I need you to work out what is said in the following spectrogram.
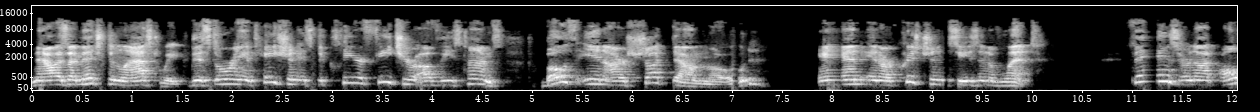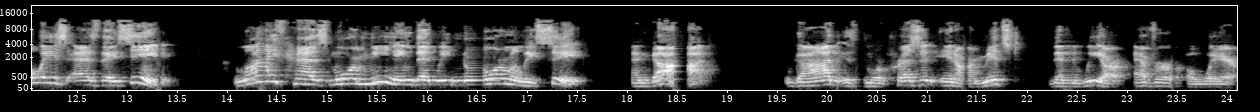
Now, as I mentioned last week, this orientation is a clear feature of these times, both in our shutdown mode and in our Christian season of Lent. Things are not always as they seem. Life has more meaning than we normally see, and God God is more present in our midst than we are ever aware.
